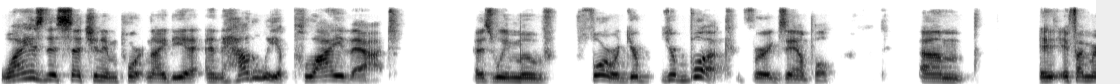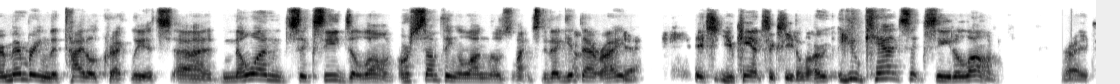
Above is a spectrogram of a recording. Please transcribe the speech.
Why is this such an important idea? And how do we apply that as we move forward? Your your book, for example. Um, if I'm remembering the title correctly, it's uh, "No One Succeeds Alone" or something along those lines. Did I get that right? Yeah. It's you can't succeed alone. Or you can't succeed alone. right.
